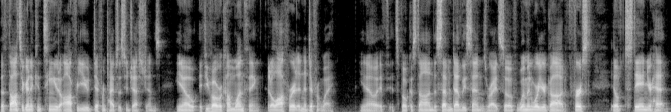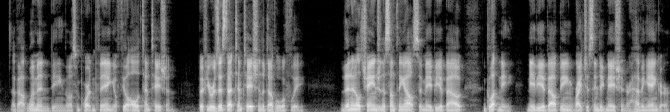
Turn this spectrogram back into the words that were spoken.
The thoughts are going to continue to offer you different types of suggestions. You know, if you've overcome one thing, it'll offer it in a different way. You know, if it's focused on the seven deadly sins, right? So if women were your God, first it'll stay in your head about women being the most important thing. You'll feel all the temptation. But if you resist that temptation, the devil will flee. Then it'll change into something else. It may be about gluttony, maybe about being righteous indignation or having anger.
